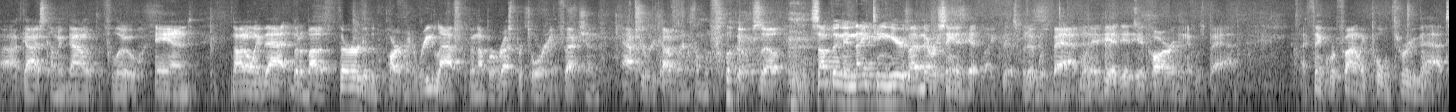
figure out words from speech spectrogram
uh, guys coming down with the flu. And not only that, but about a third of the department relapsed with an upper respiratory infection after recovering from the flu. So something in 19 years, I've never seen it hit like this, but it was bad. When it hit, it hit hard and it was bad. Think we're finally pulled through that.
